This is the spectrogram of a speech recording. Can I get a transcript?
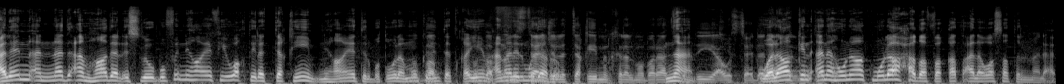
علينا أن ندعم هذا الأسلوب وفي النهاية في وقت إلى التقييم نهاية البطولة ممكن أنت تقيم. عمل نستعجل المدرب التقييم من خلال مباريات نعم. فرديه أو استعدادات ولكن أنا. هناك ملاحظة فقط على وسط الملعب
